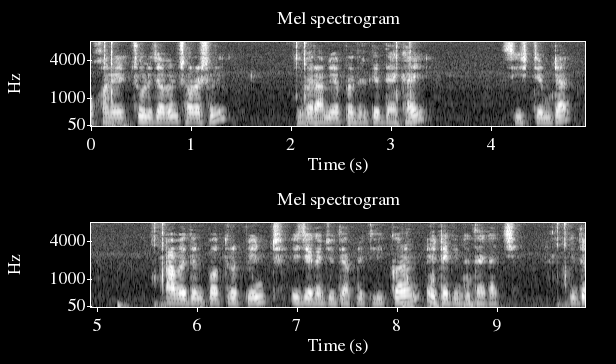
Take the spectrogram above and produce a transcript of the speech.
ওখানে চলে যাবেন সরাসরি। এবার আমি আপনাদেরকে দেখাই সিস্টেমটা। আবেদনপত্র, প্রিন্ট, এই জায়গায় যদি আপনি ক্লিক করেন, এটা কিন্তু দেখাচ্ছে। কিন্তু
